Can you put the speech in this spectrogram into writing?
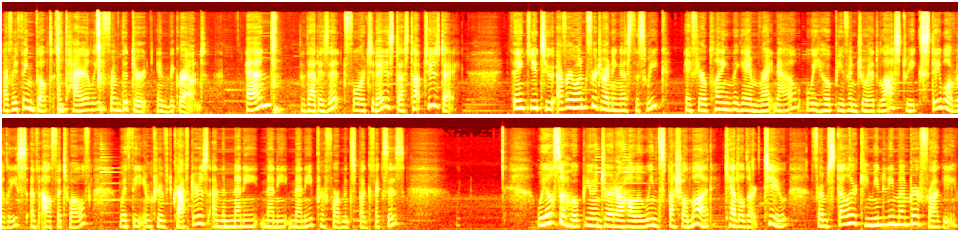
everything built entirely from the dirt in the ground. And that is it for today's Desktop Tuesday. Thank you to everyone for joining us this week. If you're playing the game right now, we hope you've enjoyed last week's stable release of Alpha 12 with the improved crafters and the many, many, many performance bug fixes. We also hope you enjoyed our Halloween special mod, Candledark 2, from Stellar community member Froggy.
